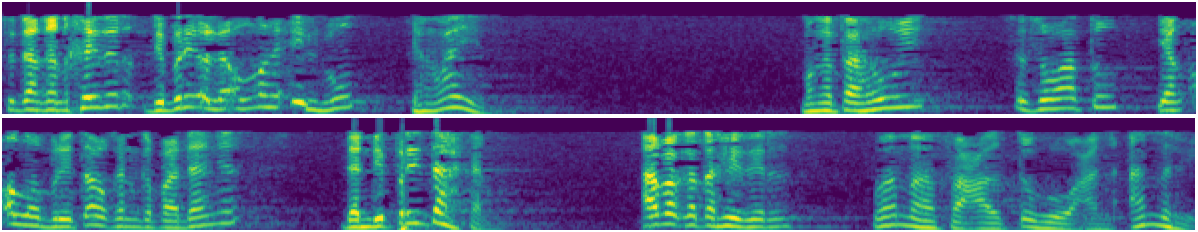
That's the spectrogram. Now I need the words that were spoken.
Sedangkan Khidir diberi oleh Allah ilmu yang lain. Mengetahui sesuatu yang Allah beritahukan kepadanya dan diperintahkan. Apa kata Khidir? Wa ma fa'altuhu an amri.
